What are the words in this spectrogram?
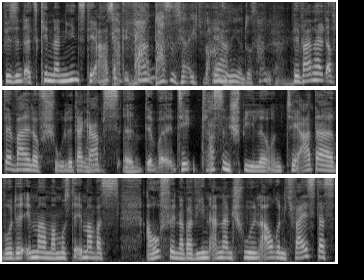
Wir sind als Kinder nie ins Theater ja, gegangen. das ist ja echt wahnsinnig ja. interessant. Dann. Wir waren halt auf der Waldorfschule. Da ja. gab's äh, mhm. Klassenspiele und Theater wurde immer, man musste immer was aufführen, aber wie in anderen Schulen auch. Und ich weiß, dass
